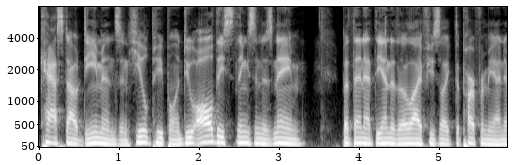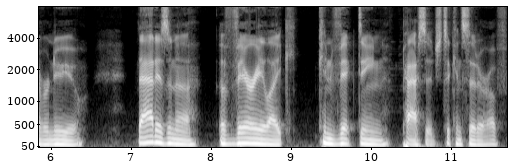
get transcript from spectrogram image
cast out demons and healed people and do all these things in his name, but then at the end of their life, he's like, "Depart from me, I never knew you." That isn't a a very like convicting passage to consider. Of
